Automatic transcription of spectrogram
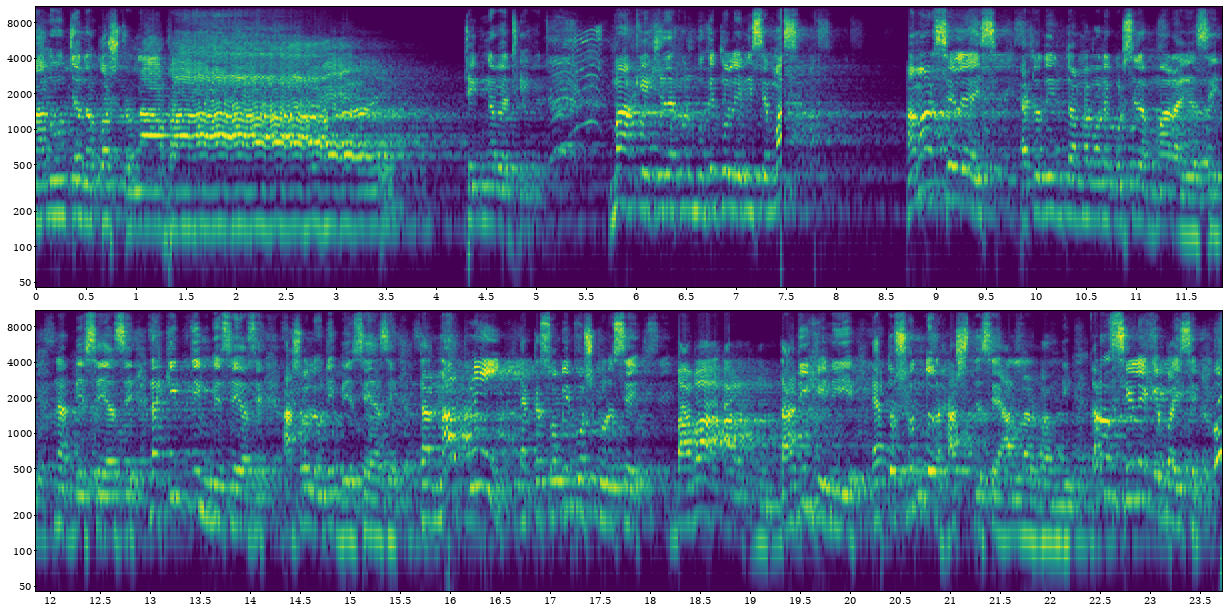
মানুষ যেন কষ্ট না পায়। ঠিক না ভাই ঠিক? মাকে এসে যখন বুকে তুলে নিছে? মা আমার ছেলে। এতদিন তো আমরা মনে করছিলাম মারা গেছে, না বেঁচে আছে, না কৃত্রিম বেঁচে আছে, আসলে উনি বেঁচে আছে। তার নাতনি একটা ছবি পোস্ট করেছে, বাবা আর দাদিকে নিয়ে এত সুন্দর হাসতেছে আল্লাহর বান্দি, কারণ ছেলেকে পাইছে। ও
